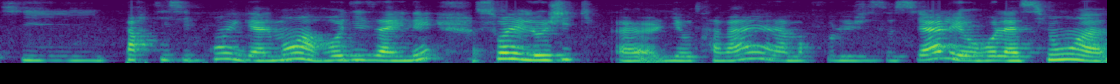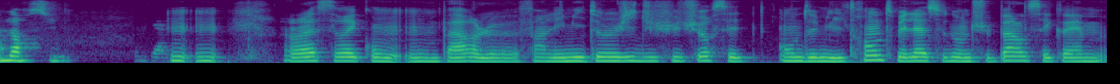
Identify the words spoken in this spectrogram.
qui participeront également à redesigner soit les logiques euh, liées au travail, à la morphologie sociale et aux relations euh, nord-sud. Mm, mm. Alors là, c'est vrai qu'on parle, enfin, les mythologies du futur, c'est en 2030, mais là, ce dont tu parles, c'est quand même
